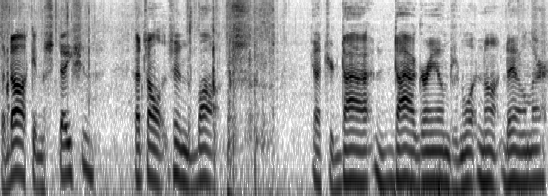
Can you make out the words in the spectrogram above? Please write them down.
The docking station. That's all that's in the box. Got your di diagrams and whatnot down there.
